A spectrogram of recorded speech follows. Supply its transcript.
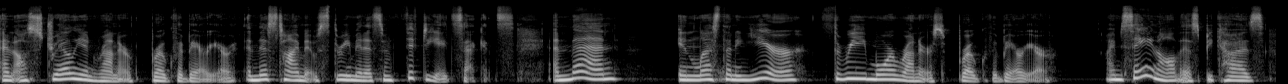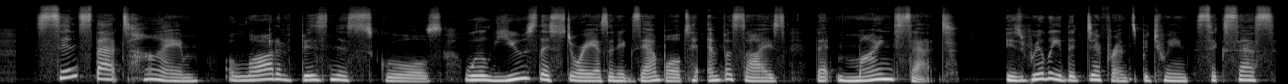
an Australian runner broke the barrier, and this time it was three minutes and 58 seconds. And then in less than a year, three more runners broke the barrier. I'm saying all this because since that time, a lot of business schools will use this story as an example to emphasize that mindset is really the difference between success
